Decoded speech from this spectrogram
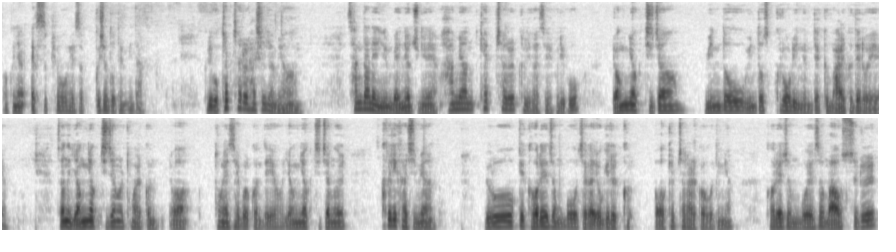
어, 그냥 X표 해서 끄셔도 됩니다. 그리고 캡처를 하시려면 상단에 있는 메뉴 중에 화면 캡처를 클릭하세요. 그리고 영역 지정, 윈도우, 윈도우 스크롤이 있는데 그 말 그대로예요. 저는 영역 지정을 통할 건, 어, 통해서 해볼 건데요. 영역 지정을 클릭하시면 이렇게 거래 정보 제가 여기를 어, 캡처를 할 거거든요. 거래 정보에서 마우스를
